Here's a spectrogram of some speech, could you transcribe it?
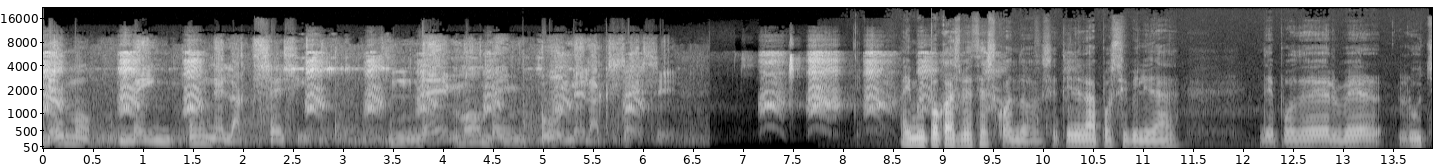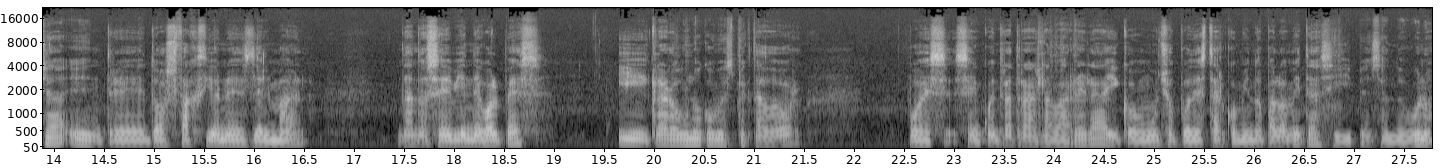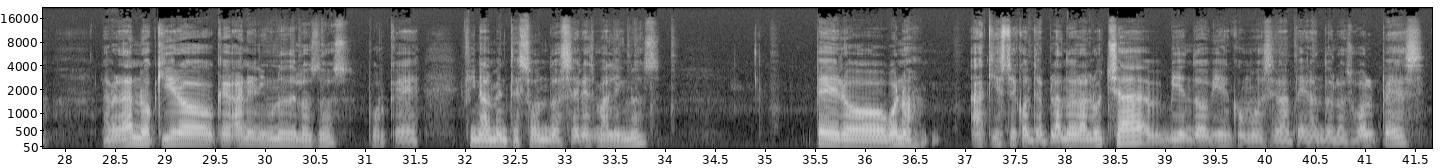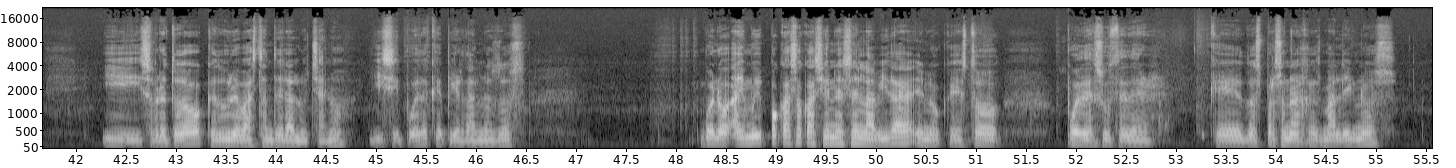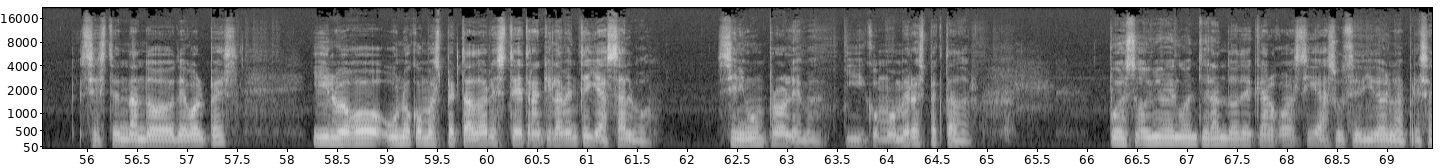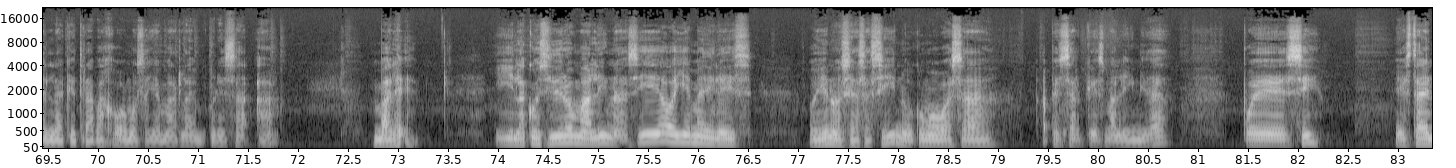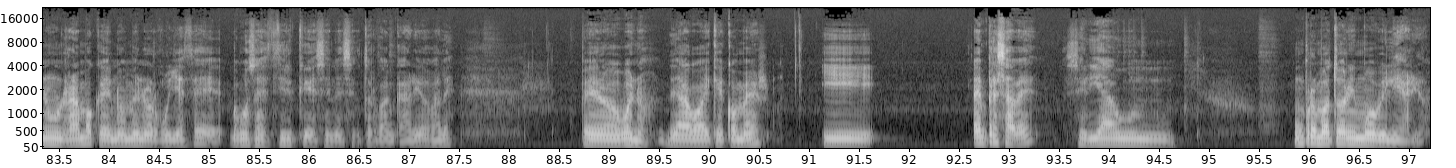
Nemo me impune l'accessi. Nemo me impune l'accessi. Hay muy pocas veces cuando se tiene la posibilidad de poder ver lucha entre dos facciones del mal, dándose bien de golpes. Y claro, uno como espectador, pues se encuentra tras la barrera y como mucho puede estar comiendo palomitas y pensando, bueno, la verdad no quiero que gane ninguno de los dos, porque finalmente son dos seres malignos. Pero bueno, aquí estoy contemplando la lucha, viendo bien cómo se van pegando los golpes y sobre todo que dure bastante la lucha, ¿no? Y si puede que pierdan los dos. Bueno, hay muy pocas ocasiones en la vida en lo que esto puede suceder, que dos personajes malignos se estén dando de golpes y luego uno como espectador esté tranquilamente y a salvo, sin ningún problema, y como mero espectador. Pues hoy me vengo enterando de que algo así ha sucedido en la empresa en la que trabajo, vamos a llamarla empresa A. ¿vale? Y la considero maligna. Sí, oye, me diréis, oye, no seas así, ¿no? ¿Cómo vas a, a pensar que es malignidad? Pues sí, está en un ramo que no me enorgullece, vamos a decir que es en el sector bancario, ¿vale? Pero bueno, de algo hay que comer. Y empresa B sería un, un promotor inmobiliario.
